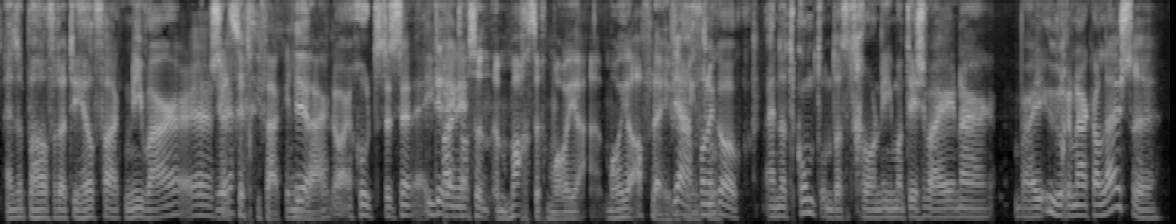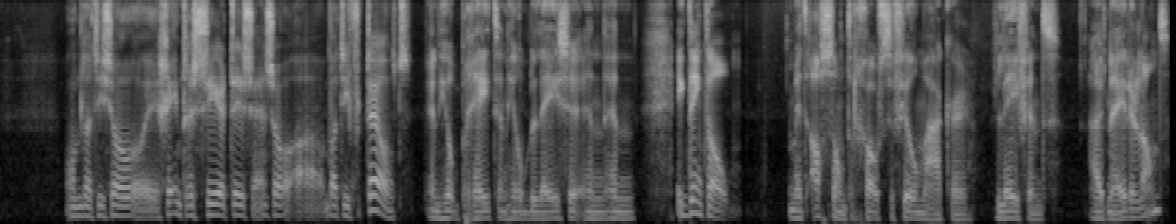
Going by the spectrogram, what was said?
En dat behalve dat hij heel vaak niet waar eh, zegt. Ja, dat zegt hij vaak, niet Ja, waar? nou, goed, dat is, eh, Maar iedereen het was een, een machtig mooie, mooie aflevering. ja, vond ik ook. En dat komt omdat het gewoon iemand is waar je, naar, waar je uren naar kan luisteren. Omdat hij zo geïnteresseerd is en zo ah, wat hij vertelt. En heel breed en heel belezen. En, en ik denk wel met afstand de grootste filmmaker levend uit Nederland.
